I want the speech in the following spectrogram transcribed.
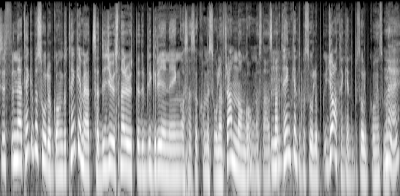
för när jag tänker på soluppgång då tänker jag mer att så här, det ljusnar ute, det blir gryning och sen så kommer solen fram någon gång någonstans. Man tänker inte på soluppgång, jag tänker inte på soluppgången som att Nej.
